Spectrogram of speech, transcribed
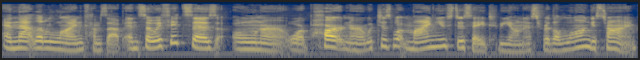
and that little line comes up. And so if it says owner or partner, which is what mine used to say, to be honest, for the longest time,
